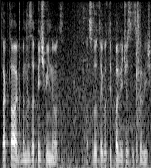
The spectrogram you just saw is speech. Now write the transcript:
Tak, tak, będę za 5 minut. A co do tego typa wiecie co zrobić.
